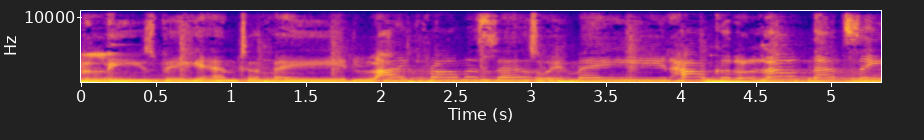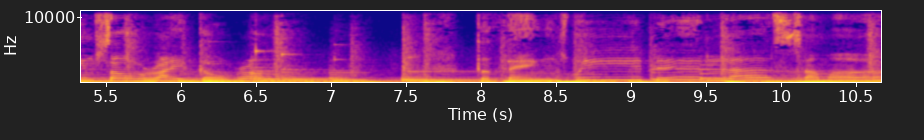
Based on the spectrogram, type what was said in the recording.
The leaves began to fade like promises we made. How could a love that seemed so right go wrong? The things we did last summer.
